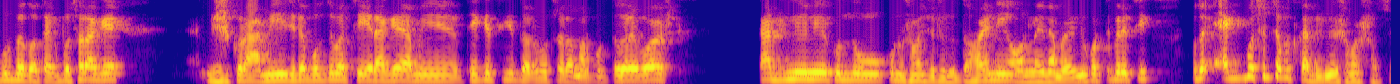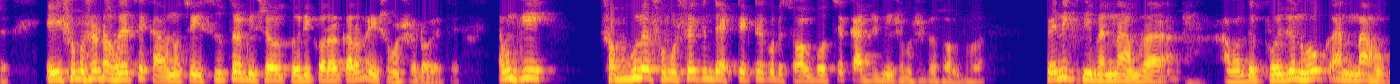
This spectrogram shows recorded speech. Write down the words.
পূর্বে গত এক বছর আগে, বিশেষ করে আমি যেটা বলতে পারছি, এর আগে আমি থেকেছি দশ বছর আমার পর্তুগালের বয়স কার্ড রিনিউ নিয়ে কোনো কোনো সময় জটিলতা হয়নি অনলাইনে আমরা রিনিউ করতে পেরেছি। গত এক বছর যাবত কার্ড রিনিউ সমস্যা হচ্ছে। এই সমস্যাটা হয়েছে, কারণ হচ্ছে এই ইস্যুতার বিষয় তৈরি করার কারণে এই সমস্যাটা হয়েছে। এমনকি সবগুলো সমস্যায় কিন্তু একটা একটা করে সলভ হচ্ছে কার্ড রিনিউ সমস্যাটা সলভ হয়। প্যানিক নিবেন না আমরা, আমাদের প্রয়োজন হোক আর না হোক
